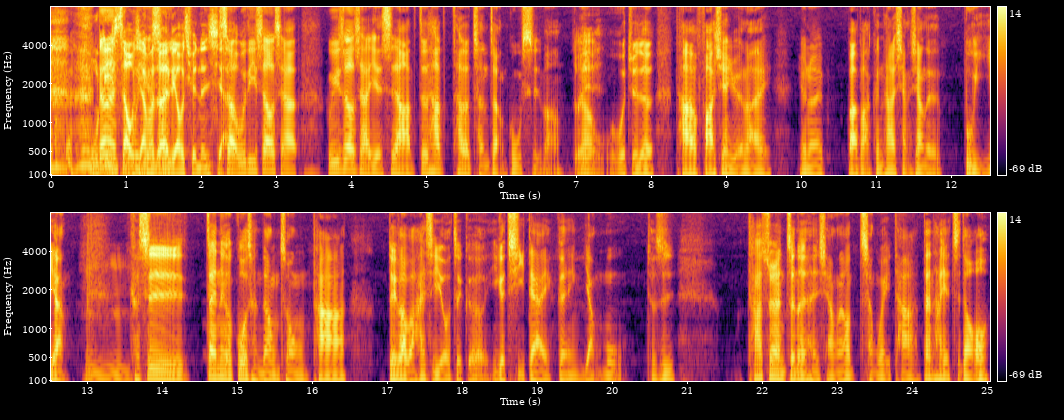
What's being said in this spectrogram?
无敌少侠吗？都在聊全能侠。无敌少侠，无敌少侠也是啊，这是他他的成长故事嘛。对，啊我觉得他发现原来原来爸爸跟他想象的。不一样，嗯，可是，在那个过程当中，他对爸爸还是有这个一个期待跟仰慕，就是他虽然真的很想要成为他，但他也知道，哦，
